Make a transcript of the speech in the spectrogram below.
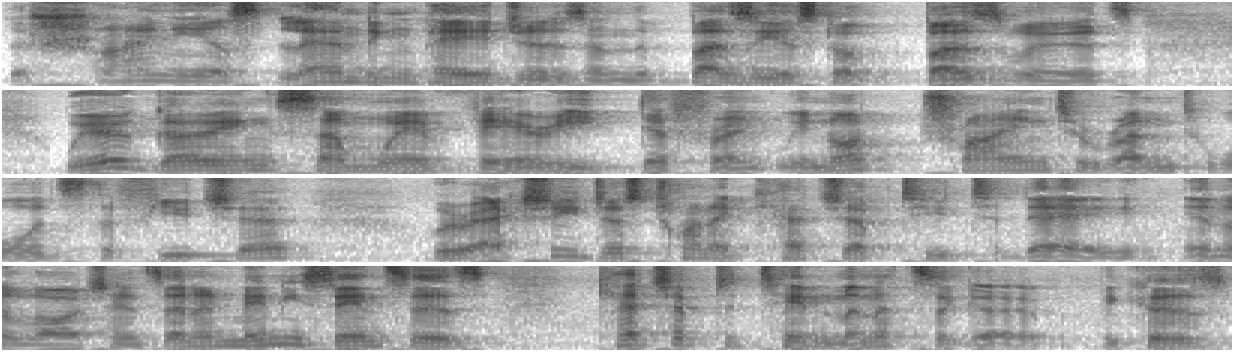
the shiniest landing pages and the buzziest of buzzwords we're going somewhere very different. We're not trying to run towards the future. We're actually just trying to catch up to today in a large sense. And in many senses, catch up to 10 minutes ago because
